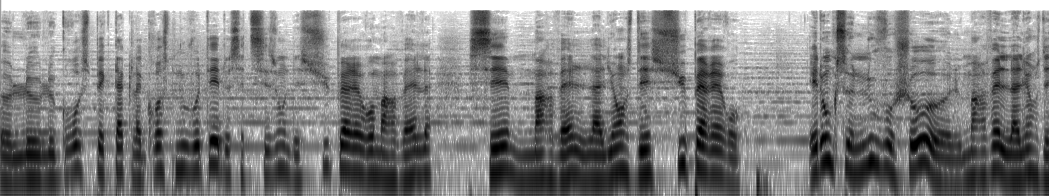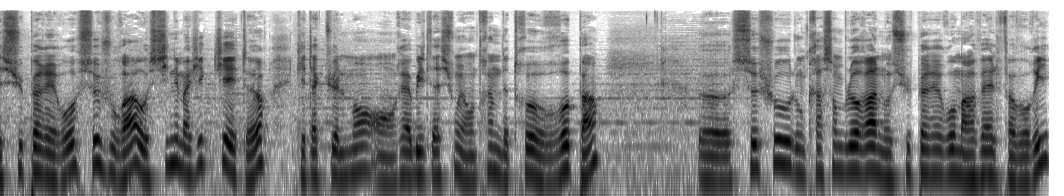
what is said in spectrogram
le, le, gros spectacle, la grosse nouveauté de cette saison des super-héros Marvel, c'est Marvel, l'alliance des super-héros. Et donc ce nouveau show, euh, Marvel l'Alliance des super-héros, se jouera au Cinemagic Theater, qui est actuellement en réhabilitation et en train d'être repeint. Euh, ce show donc rassemblera nos super-héros Marvel favoris.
